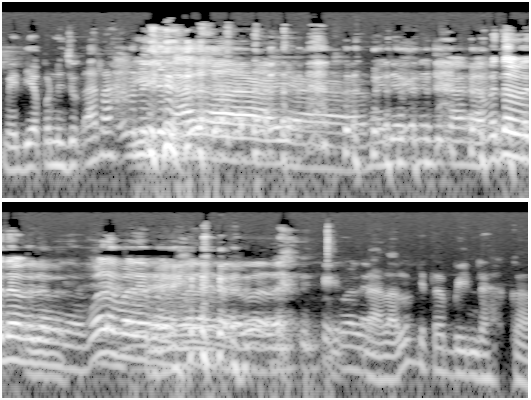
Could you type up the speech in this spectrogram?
media penunjuk arah. Penunjuk arah ya media penunjuk arah. Betul betul betul betul. Boleh boleh boleh boleh, boleh. boleh. nah lalu kita pindah ke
